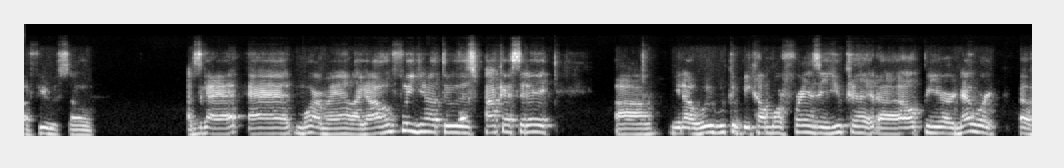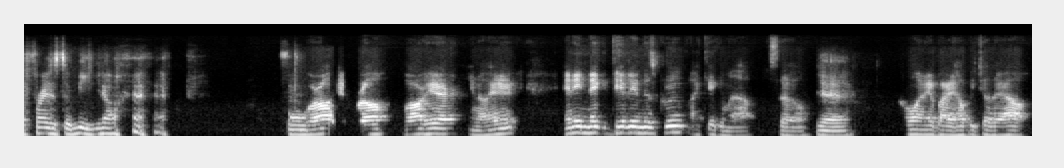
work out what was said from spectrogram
a few. So I just gotta add more, man. Like, I, hopefully, you know, through this podcast today, uh, you know, we, we could become more friends, and you could uh, open your network of friends to me. You know. so We're all here, bro. We're all here. You know, any any negativity in this group, I kick them out. So yeah, I want everybody to help each other out.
